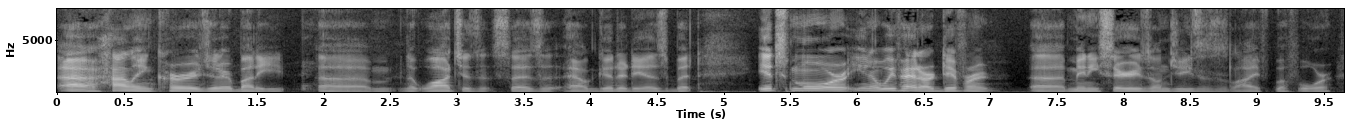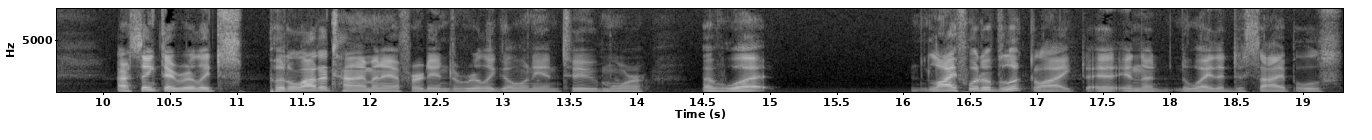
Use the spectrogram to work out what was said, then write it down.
I highly encourage that everybody um, that watches it says how good it is. But it's more, you know, we've had our different uh, mini series on Jesus' life before. I think they really put a lot of time and effort into really going into more of what life would have looked like uh, in the, the way the disciples,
